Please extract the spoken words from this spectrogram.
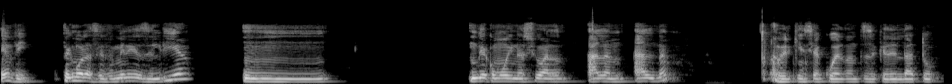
En fin, tengo las efemérides del día. Mm, un día como hoy nació Alan Alda, a ver quién se acuerda antes de que dé el dato,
